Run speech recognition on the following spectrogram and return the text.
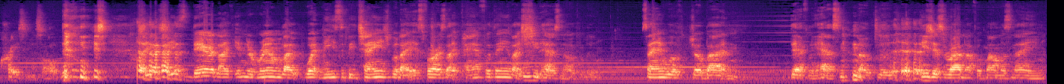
Craziness all. she, she's there like in the realm like what needs to be changed, but like as far as like paying for things, like she Mhm. has no clue. Same with Joe Biden, definitely has no clue. He's just riding off Obama's name.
